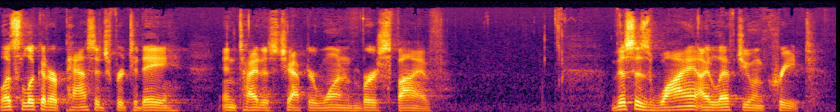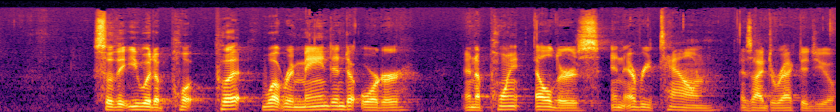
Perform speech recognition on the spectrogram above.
Let's look at our passage for today in Titus chapter 1, verse 5. This is why I left you in Crete, so that you would put what remained into order and appoint elders in every town as I directed you.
